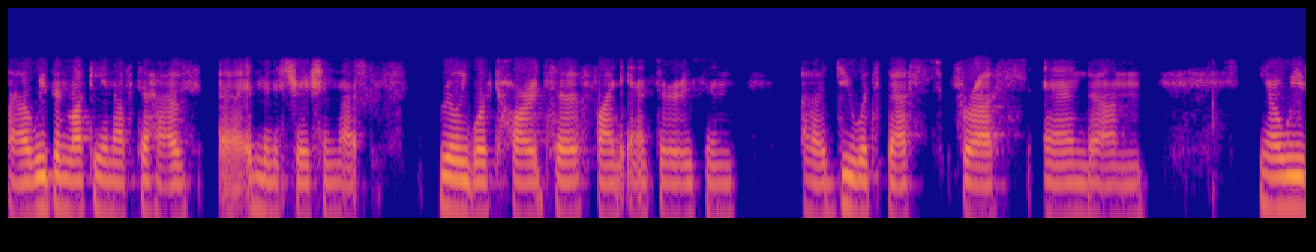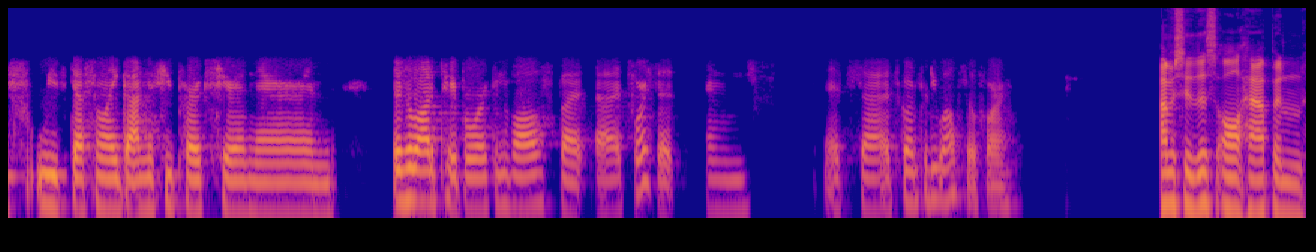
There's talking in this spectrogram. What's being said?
uh, we've been lucky enough to have uh, administration that really worked hard to find answers and uh, do what's best for us. And um, you know we've we've definitely gotten a few perks here and there and there's a lot of paperwork involved but uh, it's worth it and it's uh, it's going pretty well so far. Obviously, this all happened,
